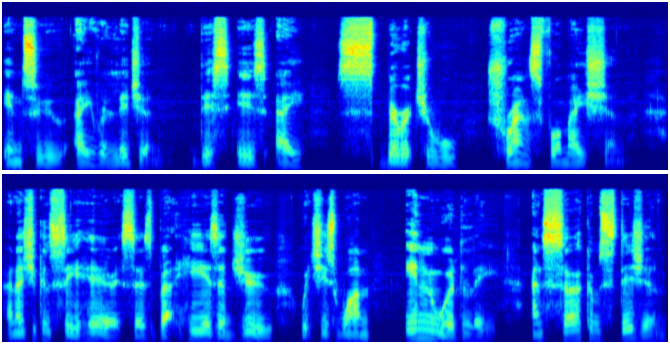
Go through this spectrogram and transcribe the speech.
into a religion this is a spiritual transformation. And as you can see here, it says, But he is a Jew, which is one inwardly, and circumcision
